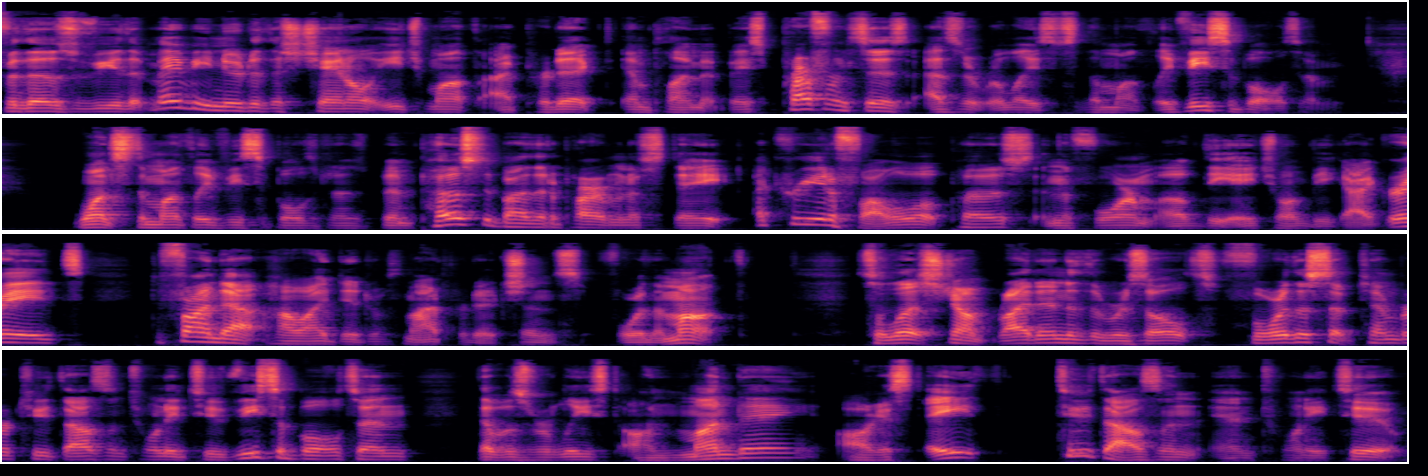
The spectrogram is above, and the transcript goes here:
For those of you that may be new to this channel, each month I predict employment based preferences as it relates to the monthly Visa Bulletin. Once the monthly Visa Bulletin has been posted by the Department of State, I create a follow up post in the form of the H 1B Guy grades to find out how I did with my predictions for the month. So let's jump right into the results for the September 2022 Visa Bulletin that was released on Monday, August 8th, 2022.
